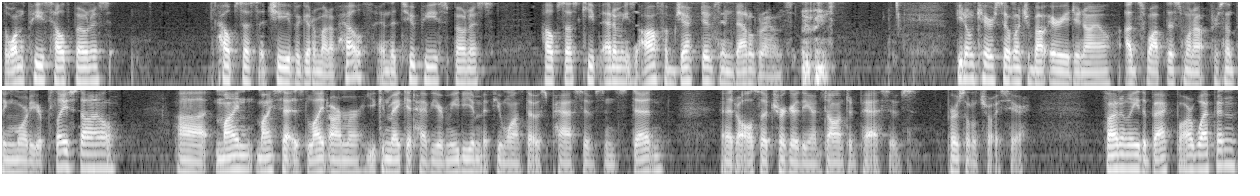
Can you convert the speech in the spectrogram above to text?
The one piece health bonus helps us achieve a good amount of health, and the two piece bonus helps us keep enemies off objectives and battlegrounds. If you don't care so much about area denial, I'd swap this one out for something more to your playstyle. Uh, mine, my set is light armor. You can make it heavier medium if you want those passives instead. It'll also trigger the undaunted passives. Personal choice here. Finally, the back bar weapon.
